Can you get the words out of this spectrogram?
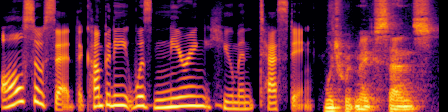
also said the company was nearing human testing. Which would make sense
